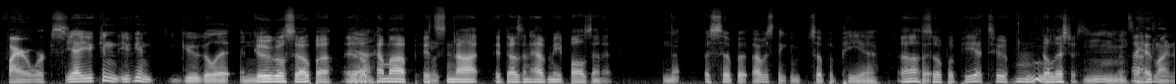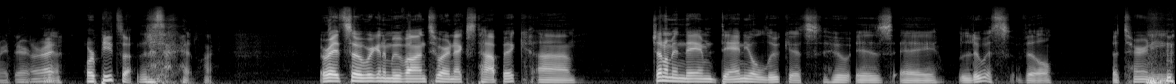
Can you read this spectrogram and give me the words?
fireworks. Yeah, you can you can Google it and Google SOPA, it'll Yeah. come up. It's not. It doesn't have meatballs in it. No, a sopa. I was thinking sopapilla. Oh, But- sopapilla too. Mm, Ooh. delicious. Mm. That's the headline right there. All right. Yeah. Or pizza. That is a headline. All right, so we're going to move on to our next topic. Um, gentleman named Daniel Lucas, who is a Louisville attorney,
